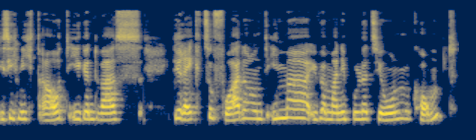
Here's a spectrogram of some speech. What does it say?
die sich nicht traut, irgendwas direkt zu fordern und immer über Manipulation kommt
